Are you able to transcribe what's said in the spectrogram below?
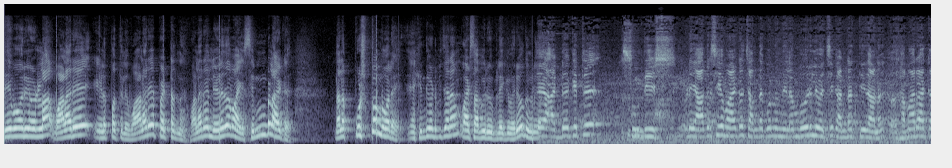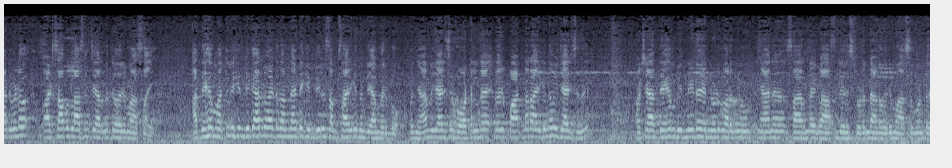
ഇതേപോലെയുള്ള വളരെ എളുപ്പത്തിൽ വളരെ പെട്ടെന്ന് വളരെ ലളിതമായി സിമ്പിളായിട്ട് നല്ല പുഷ്പം പോലെ ഞാൻ ഹിന്ദി പഠിപ്പിച്ചു തരാം വാട്സാപ്പ് ഗ്രൂപ്പിലേക്ക് വരൂ. നിങ്ങൾ അഡ്വക്കേറ്റ് സുധീഷ് ഇവിടെ യാദൃശികമായിട്ട് ചന്തക്കുന്ന് നിലമ്പൂരിൽ വെച്ച് കണ്ടെത്തിയതാണ്. ഹമാര അക്കാദമി ഇവിടെ വാട്സാപ്പ് ക്ലാസ്സിൽ ചേർന്നിട്ട് ഒരു മാസമായി. അദ്ദേഹം മറ്റൊരു ഹിന്ദിക്കാരനുമായിട്ട് നന്നായിട്ട് ഹിന്ദിയിൽ സംസാരിക്കുന്നുണ്ട് ഞാൻ വരുമ്പോൾ അപ്പോൾ ഞാൻ വിചാരിച്ചു ഹോട്ടലിന്റെ ഒരു പാർട്ട്ണർ ആയിരിക്കുന്നു വിചാരിച്ചത്. പക്ഷേ അദ്ദേഹം പിന്നീട് എന്നോട് പറഞ്ഞു ഞാൻ സാറിന്റെ ക്ലാസ്സിലെ ഒരു സ്റ്റുഡന്റാണ് ഒരു മാസം കൊണ്ട്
